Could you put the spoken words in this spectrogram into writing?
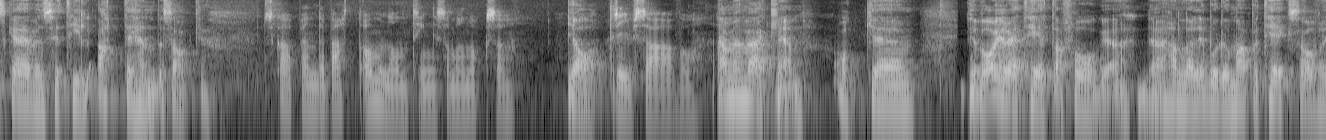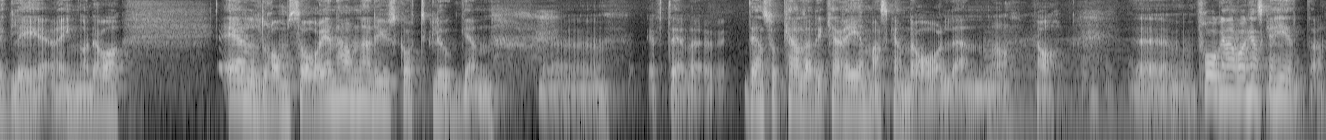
ska även se till att det händer saker. Skapa en debatt om någonting som man också Ja, drivs av. Och, ja men verkligen. Och eh, det var ju rätt heta frågor. Det handlade både om apoteksavreglering och det var äldreomsorgen hamnade ju i skottgluggen. Eh, efter den så kallade Carema-skandalen. Och, ja, frågorna var ganska heta.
